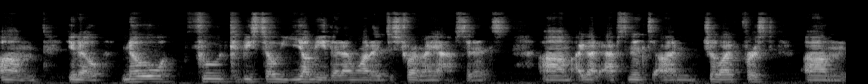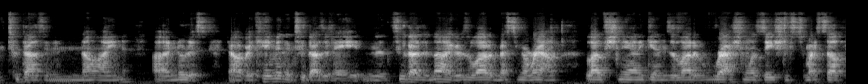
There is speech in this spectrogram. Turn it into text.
Um, you know, no food could be so yummy that I want to destroy my abstinence. Um, I got abstinent on July 1st, um, 2009. Uh, notice now, if I came in in 2008 and in 2009, there was a lot of messing around, a lot of shenanigans, a lot of rationalizations to myself,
